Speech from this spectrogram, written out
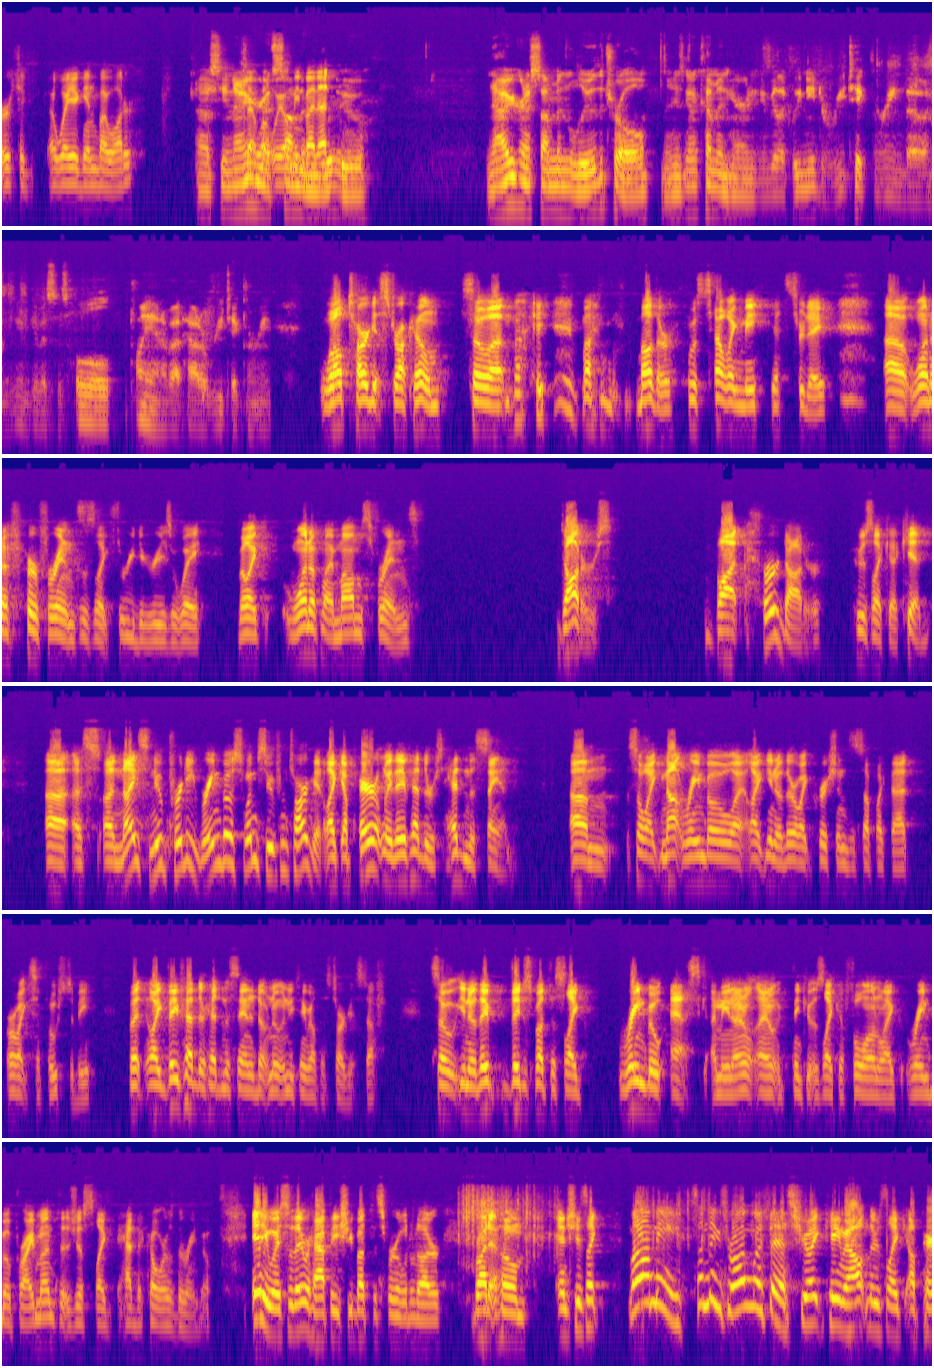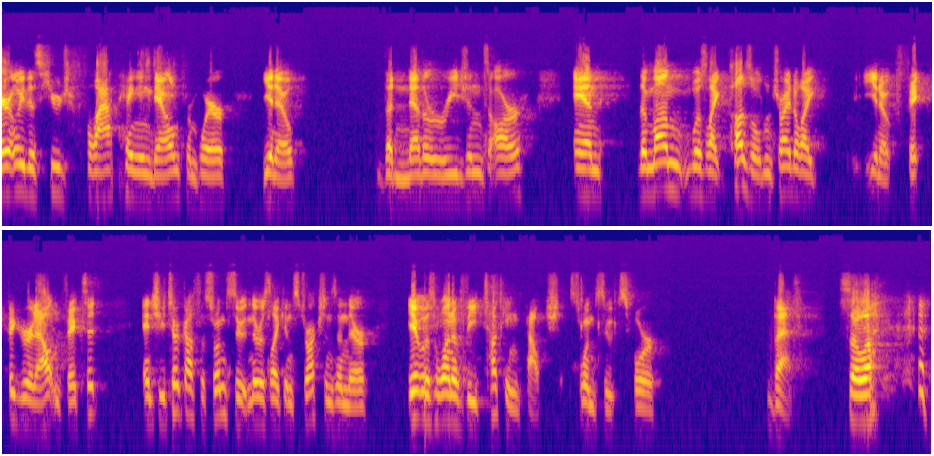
earth away again by water. Oh, see, now Is you're going to summon Lou. Now you're going to summon Lou the troll, and he's going to come in here and he's going to be like, "We need to retake the rainbow," and he's going to give us this whole plan about how to retake the rainbow. Well, Target struck home. So uh, my my mother was telling me yesterday, uh, one of her friends is like three degrees away, but like one of my mom's friends' daughters bought her daughter, who's like a kid, a, a, nice new pretty rainbow swimsuit from Target. Like apparently they've had their head in the sand. Um, so like not rainbow, like, like, you know they're like Christians and stuff like that, or like supposed to be. But like they've had their head in the sand and don't know anything about this Target stuff. So you know they they just bought this like rainbow esque. I mean I don't I don't think it was like a full on like rainbow Pride Month. It was just like had the colors of the rainbow. Anyway, so they were happy. She bought this for her little daughter, brought it home, and she's like, "Mommy, something's wrong with this." She like came out and there's like apparently this huge flap hanging down from where you know, the nether regions are. And the mom was like puzzled and tried to like, you know, fi- figure it out and fix it. and she took off the swimsuit, and there was like instructions in there. It was one of the tucking pouch swimsuits for that. So, uh,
